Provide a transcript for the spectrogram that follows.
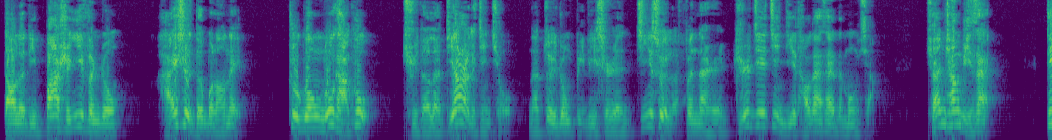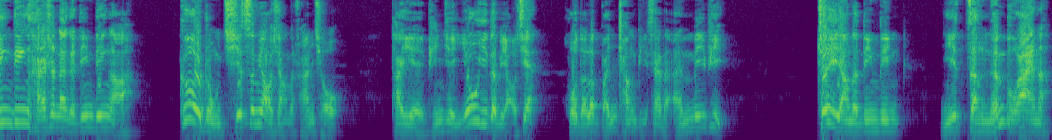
到了第八十一分钟，还是德布劳内助攻卢卡库。取得了第二个进球，那最终比利时人击碎了芬兰人直接晋级淘汰赛的梦想。全场比赛，丁丁还是那个丁丁啊，各种奇思妙想的传球，他也凭借优异的表现获得了本场比赛的 MVP。这样的丁丁，你怎能不爱呢？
